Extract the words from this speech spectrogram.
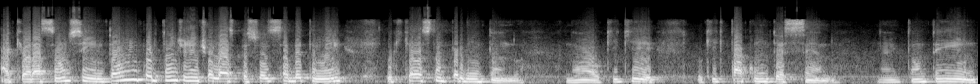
A que horas são, sim. Então é importante a gente olhar as pessoas e saber também o que, que elas estão perguntando. Né? O que está que, o que que tá acontecendo. Né? Então tem,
